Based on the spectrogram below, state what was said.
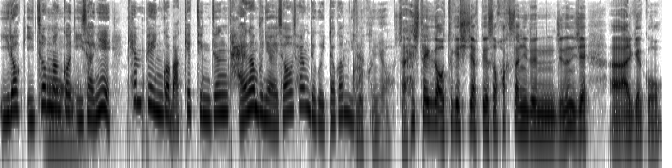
1억 2천만 어. 건 이상이 캠페인과 마케팅 등 다양한 분야에서 사용되고 있다고 합니다. 그렇군요. 자, 해시태그가 어떻게 시작돼서 확산이 됐는지는 이제 아, 알겠고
